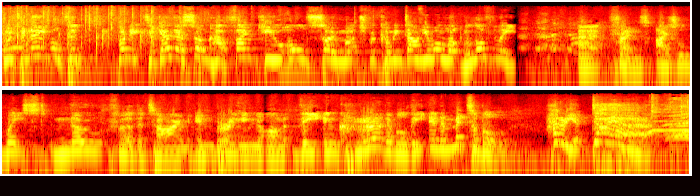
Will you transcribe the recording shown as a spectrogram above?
We've been able to put it together somehow. Thank you all so much for coming down. You all look lovely. Uh, friends, I shall waste no further time in bringing on the incredible, the inimitable Harriet Dyer.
